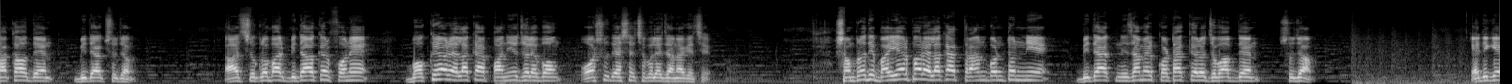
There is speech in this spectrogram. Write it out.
টাকাও দেন বিধায়ক সুজাম আজ শুক্রবার বিধায়কের ফোনে বকরিয়ার এলাকায় পানীয় জল এবং ওষুধ এসেছে বলে জানা গেছে। সম্প্রতি বাইয়ারপাড় এলাকায় ত্রাণ বন্টন নিয়ে বিধায়ক নিজামের কটাক্ষেরও জবাব দেন সুজাম। এদিকে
